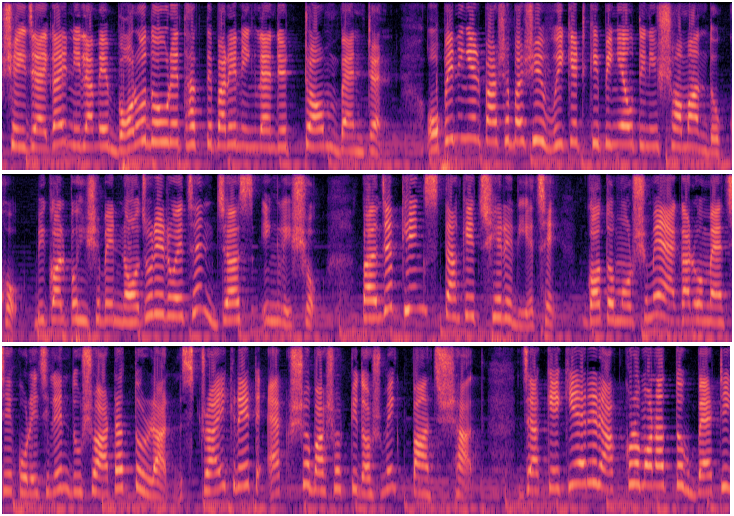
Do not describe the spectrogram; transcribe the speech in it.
সেই জায়গায় নিলামে বড় দৌড়ে থাকতে পারেন ইংল্যান্ডের টম ব্যান্টন। ওপেনিংয়ের পাশাপাশি উইকেট কিপিংয়েও তিনি সমান দক্ষ। বিকল্প হিসেবে নজরে রয়েছেন জাস ইংলিশও পাঞ্জাব কিংস তাকে ছেড়ে দিয়েছে। গত মরশুমে এগারো ম্যাচে করেছিলেন দুশো আটাত্তর রান। স্ট্রাইক রেট একশো বাষট্টি দশমিক পাঁচ সাত, যা কেকেআরের আক্রমণাত্মক ব্যাটিং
